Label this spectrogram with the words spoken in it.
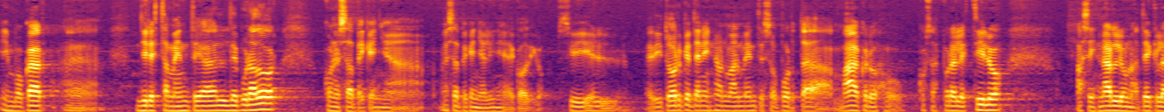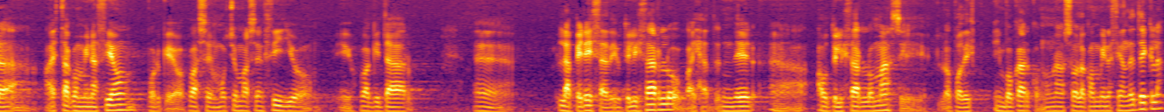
invocar eh, directamente al depurador con esa pequeña, esa pequeña línea de código. Si el editor que tenéis normalmente soporta macros o cosas por el estilo, asignarle una tecla a esta combinación porque os va a ser mucho más sencillo y os va a quitar eh, la pereza de utilizarlo, vais a tender a, utilizarlo más si lo podéis invocar con una sola combinación de teclas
